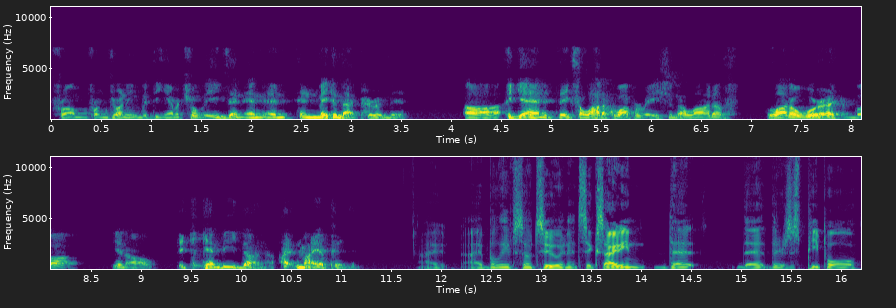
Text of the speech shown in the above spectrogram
from from joining with the amateur leagues and and and, and making that pyramid. Uh, again, it takes a lot of cooperation, a lot of a lot of work, but you know, it can be done, in my opinion. I I believe so too, and it's exciting that that there's people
